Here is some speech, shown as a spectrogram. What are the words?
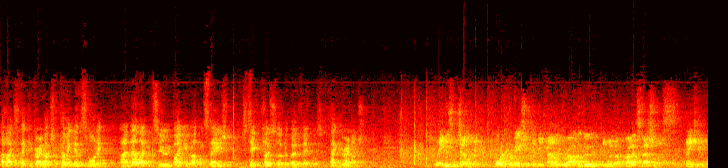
I'd like to thank you very much for coming here this morning, and I'd now like to invite you up on stage to take a closer look at both vehicles. Thank you very much. Ladies and gentlemen, more information can be found throughout the booth and with our product specialists. Thank you.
